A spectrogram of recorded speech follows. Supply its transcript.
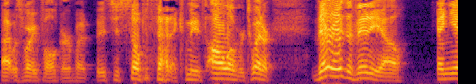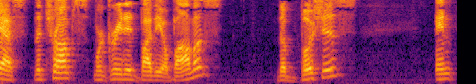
That was very vulgar, but it's just so pathetic. I mean, it's all over Twitter. There is a video, and yes, the Trumps were greeted by the Obamas, the Bushes, and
